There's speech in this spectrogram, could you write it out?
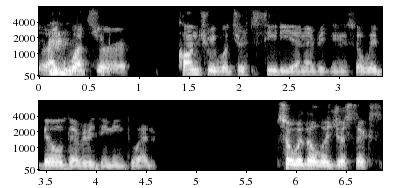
like what's your country, what's your city, and everything. So we build everything into it. So would the logistics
